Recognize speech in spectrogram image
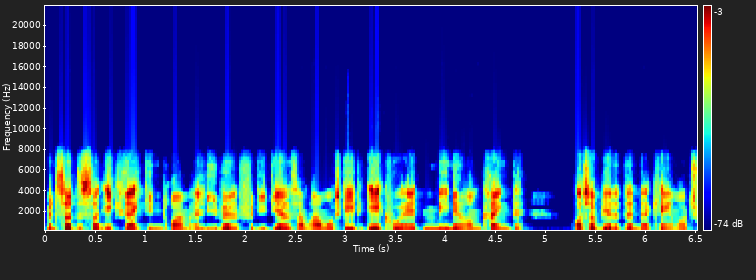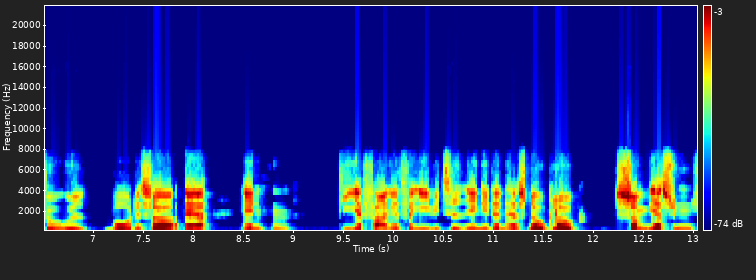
Men så er det så ikke rigtig en drøm alligevel, fordi de alle sammen har måske et ekko af et minde omkring det. Og så bliver det den der kameratur ud, hvor det så er enten de er fanget for evig tid inde i den her snow globe, som jeg synes,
